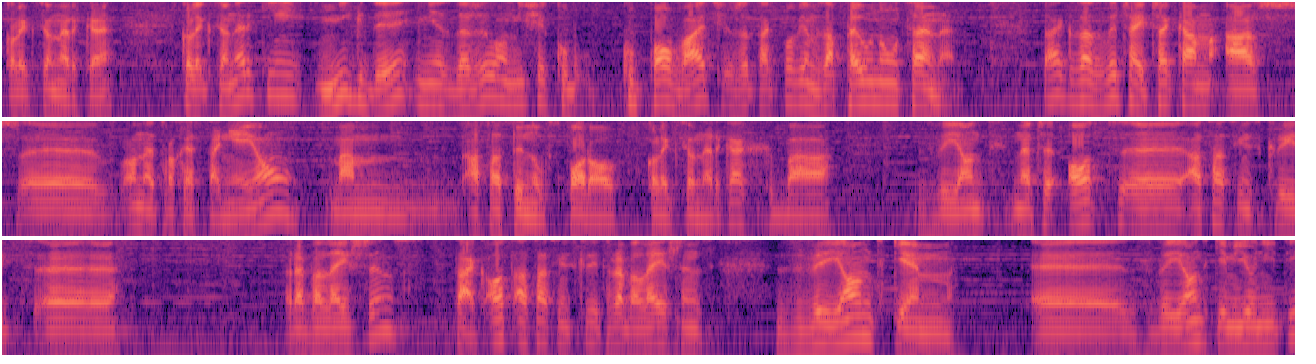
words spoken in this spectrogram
kolekcjonerkę. Kolekcjonerki nigdy nie zdarzyło mi się kup- kupować, że tak powiem, za pełną cenę. Tak, zazwyczaj czekam, aż e, one trochę stanieją. Mam asasynów sporo w kolekcjonerkach, chyba z wyjątkiem, znaczy od e, Assassin's Creed e, Revelations. Tak, od Assassin's Creed Revelations z wyjątkiem z wyjątkiem Unity,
